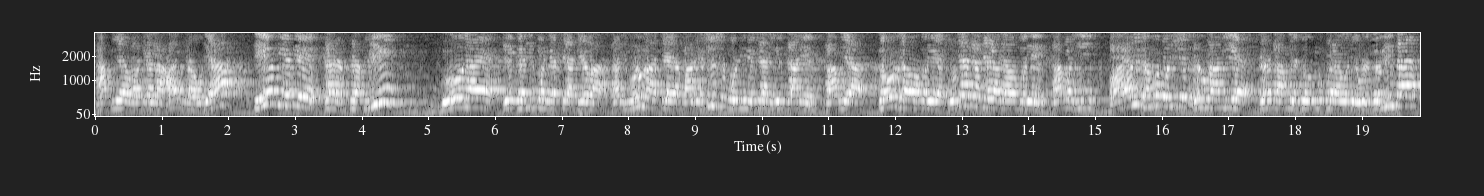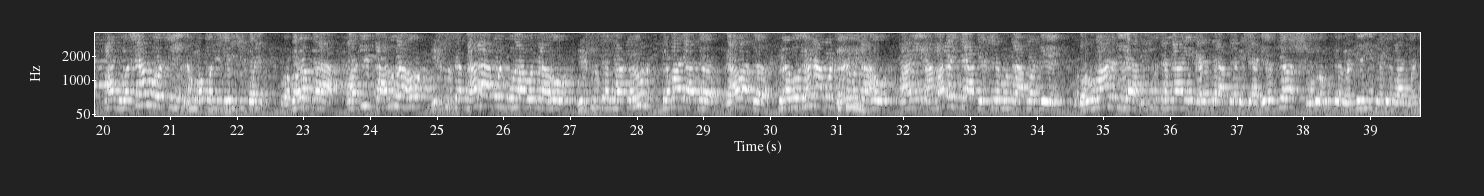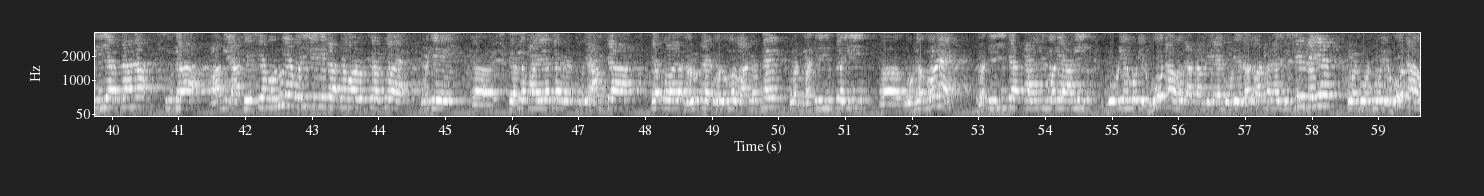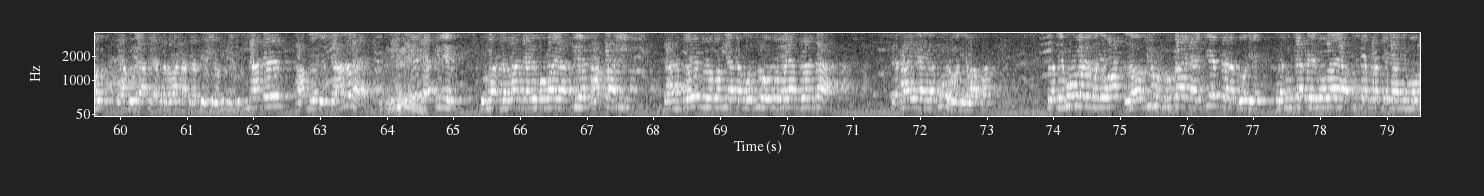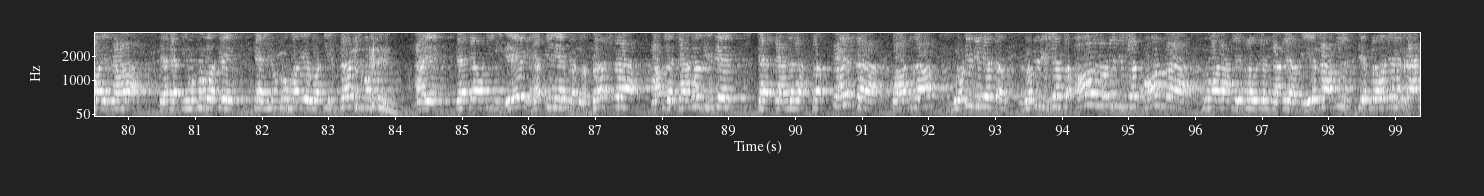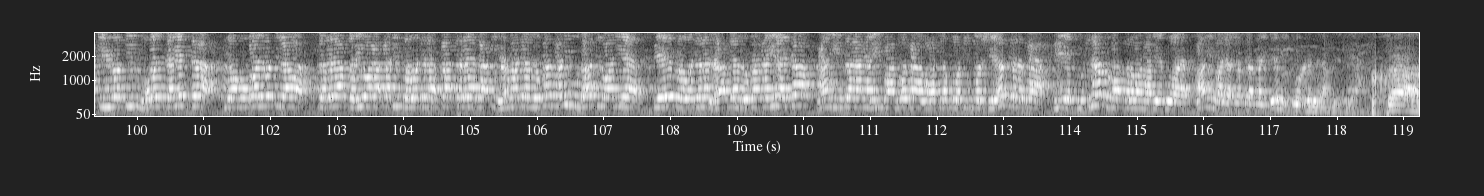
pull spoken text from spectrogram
आपल्या वाट्याला हात लावू द्या तेच येते. कारण पृथ्वी गोल आहे हे कधी पण लक्षात ठेवा. आणि म्हणून आजच्या या मार्गशीर्ष पौर्णिमेच्या निमित्ताने आपल्या कौर गावामध्ये या छोट्याशा खेडा गावामध्ये आपण ही बारावी धर्म परिषद घडून आणली आहे. खरं तर आपलं कौतुक करावं तेवढं कमीच आहे. आणि वर्षानुवर्ष ही धर्म परिषदेची परंपरा अशी चालू राहो. भिक्षू संघाला आपण बोलावत राहो. भिक्षू संघाकडून समाजाचं गावाचं प्रबोधन आपण घडवत राहो. आणि आम्हाला इथे अध्यक्ष म्हणून आपण जे बहुमान दिल्या भिक्षू संघाने खरंतर आपल्यापेक्षा ज्येष्ठ उपमुक्त भंतेरी सत्यपाठ भंतेरी असताना सुद्धा आम्ही अध्यक्ष म्हणून या परिषदेचा समारोप करतोय. म्हणजे तसं पाहिलं तर म्हणजे आमच्या तत्वाला धरून काय बरोबर वाटत नाही पण भंतेरीचं ही मोठं मन आहे. भतीजीच्या तालीममध्ये आम्ही मोठे मोठे होत आहोत. आता म्हणजे काय मोठे झालो. असा काही विषय नाही आहे पण मोठमोठे होत आहोत. त्यामुळे आपल्या सर्वांना सत्य शेवटी मी सूचना करेल आपलं जे चॅनल आहे तुम्हा सर्वांकडे मोबाईल असतीलच आताही कारण बरेच लोक मी आता बसलो होतो बऱ्याच वेळचा. तर काय काय लपूर होते बाबा? तर ते मोबाईल मध्ये व्हॉट्सअप युट्यूब काय काय चेक करत होते. तर तुमच्याकडे मोबाईल असतील तर प्रत्येकाने मोबाईल काढा. त्याच्यात युट्यूब असेल त्या युट्यूबमध्ये वरती सर्च म्हणून आहे. त्याच्यावरती ग्रेट हॅपीनेस असं सर्च करा. आपलं चॅनल दिसेल. त्या चॅनलला सबस्क्राईब करा बाजूला notification notification all notification on करा तुम्हाला आपले प्रवचन टाकल्यावरती येत राहतील ते प्रवचन घरा टीव्हीवरती मोबाईल कनेक्ट करा किंवा मोबाईलवरती लावा सगळ्या परिवारासाठी प्रवचन असतात सगळ्या जाती धर्माच्या लोकांसाठी बुद्धाची वाणी आहे ते प्रवचन घरातल्या लोकांनाही ऐका आणि इतरांनाही पाठवत राहा व्हॉट्सअपवरती पण शेअर करत राहा ही एक सूचना तुम्हाला सर्वांना देतो आहे आणि माझ्या शब्दांना इथे मी पूर्ण विराम देतो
